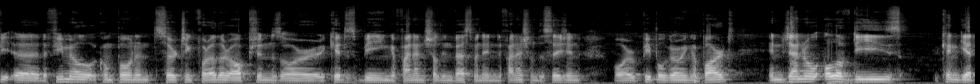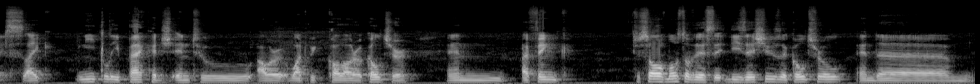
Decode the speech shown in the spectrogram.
uh, the female component searching for other options or kids being a financial investment in a financial decision or people growing apart in general all of these can get like neatly packaged into our what we call our culture and i think to solve most of this these issues a cultural and um,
